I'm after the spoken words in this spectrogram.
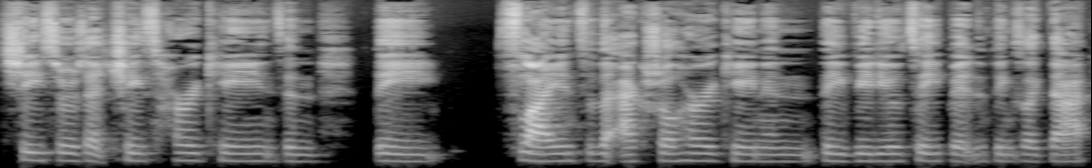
chasers that chase hurricanes and they fly into the actual hurricane and they videotape it and things like that.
